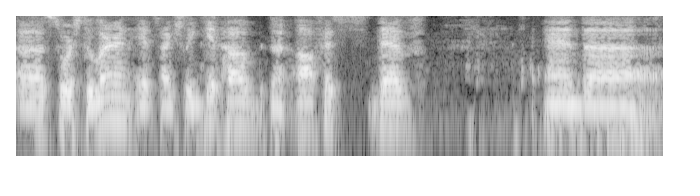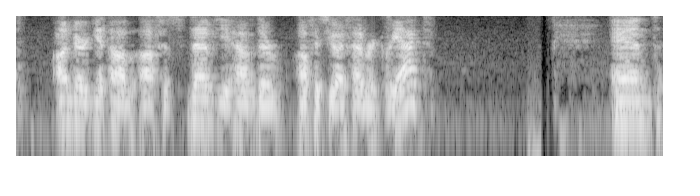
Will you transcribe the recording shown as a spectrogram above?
uh, source to learn. It's actually GitHub, Office Dev, and uh, under GitHub Office Dev, you have the Office UI Fabric React. And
